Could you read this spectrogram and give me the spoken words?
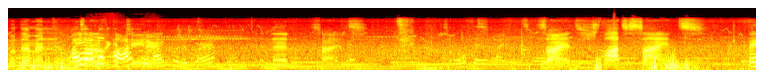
put them in one I side have of a the pocket. container, I could have grabbed them. and then science. Science, just lots of science. Uh,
